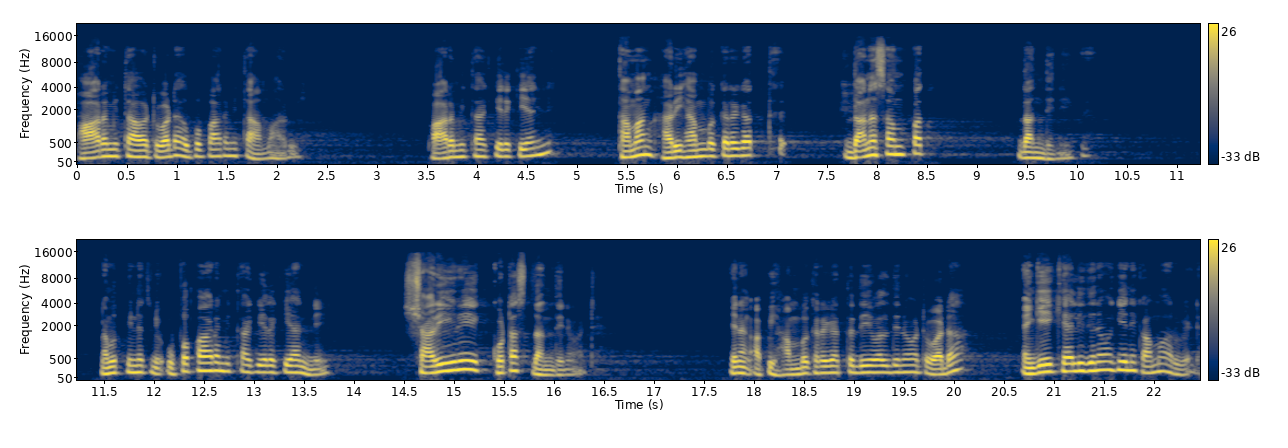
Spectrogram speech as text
පාරමිතාවට වඩා උපපාරමිතා අමාරුයි. පාරමිතා කියල කියන්නේ තමන් හරි හම්බ කරගත්ත ධන සම්පත් දන් දෙන එක. නමුත් පිනතින උපපාරමිතා කියල කියන්නේ ශරීරයේ කොටස් දන් දෙනවට. එනම් අපි හම්බ කරගත්ත දේවල් දෙනවට වඩා ඇගේ කෑලි දෙනවා කියන කමාරු වැඩ.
